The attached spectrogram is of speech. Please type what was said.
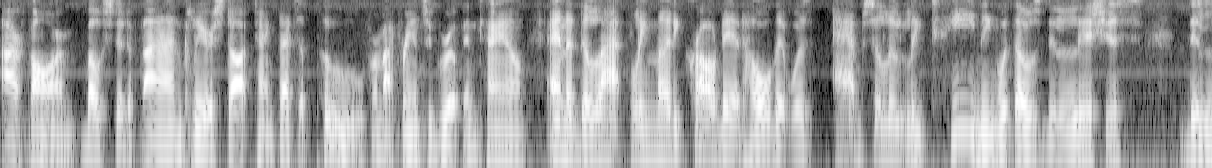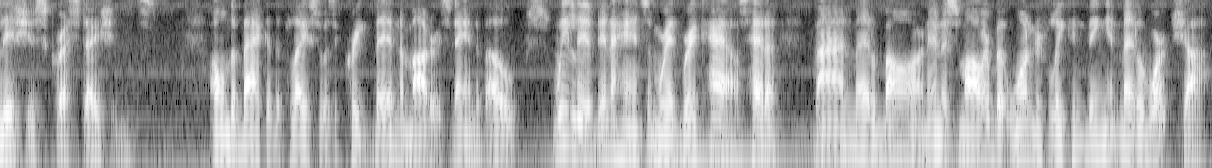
Our farm boasted a fine, clear stock tank. That's a pool for my friends who grew up in town, and a delightfully muddy crawdad hole that was absolutely teeming with those delicious, delicious crustaceans. On the back of the place was a creek bed and a moderate stand of oaks. We lived in a handsome red brick house, had a fine metal barn, and a smaller but wonderfully convenient metal workshop.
